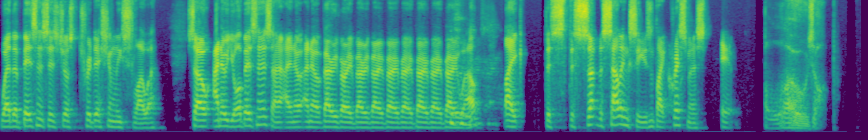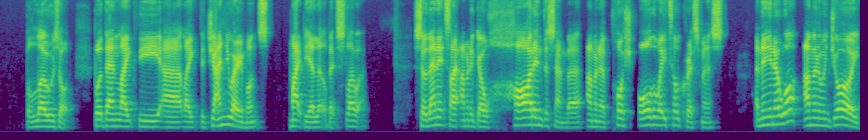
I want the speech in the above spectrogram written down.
where the business is just traditionally slower. So I know your business. I, I know I know very, very, very, very, very, very, very, very, very well. like the, the, the selling seasons like Christmas, it blows up, blows up. But then like the uh, like the January months might be a little bit slower. So then it's like I'm going to go hard in December. I'm going to push all the way till Christmas, and then you know what? I'm going to enjoy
